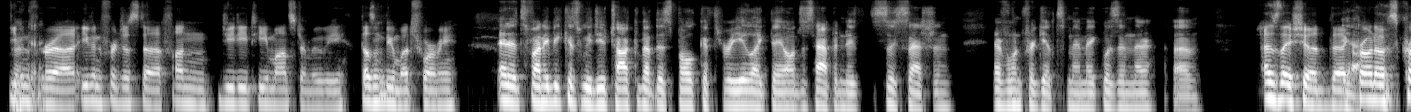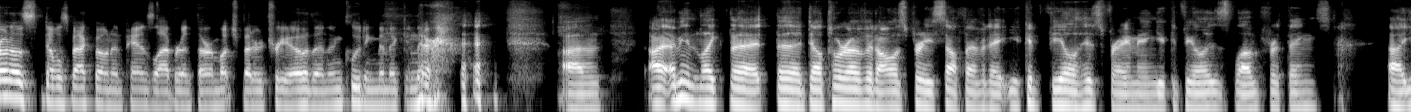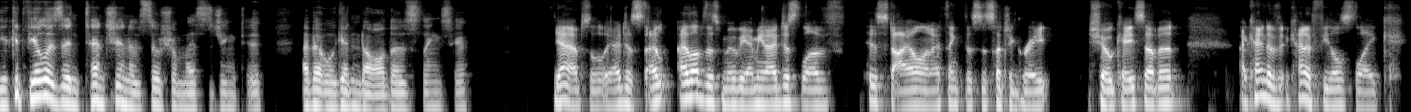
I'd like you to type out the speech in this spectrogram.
Even okay. for uh, even for just a fun GDT monster movie, doesn't do much for me. And it's funny because we do talk about this bulk of three, like they all just happened in succession. Everyone forgets Mimic was in there. Um, as they should. The yeah. Cronos, Cronos, Devil's Backbone, and Pan's Labyrinth are a much better trio than including Mimic in there. um, I, I mean, like the the Del Toro of it all is pretty self evident. You could feel his framing. You could feel his love for things. Uh, you could feel his intention of social messaging too. I bet we'll get into all those things here. Yeah, absolutely. I just I I love this movie. I mean, I just love his style, and I think this is such a great showcase of it. I kind of it kind of feels like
